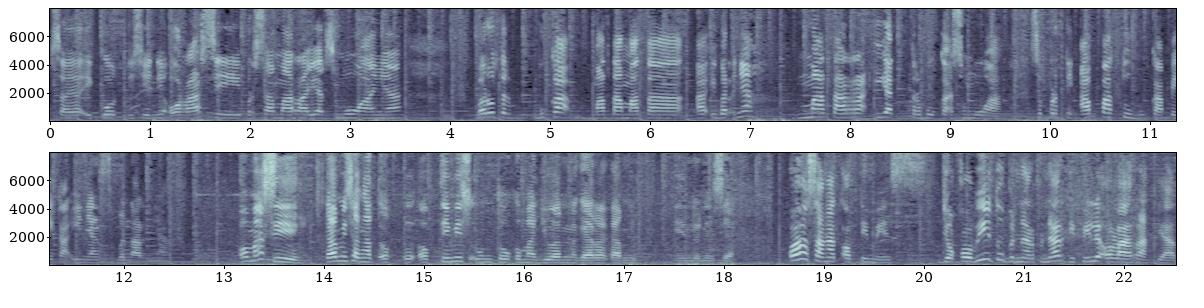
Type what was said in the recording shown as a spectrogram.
Saya ikut di sini orasi bersama rakyat semuanya. Baru terbuka mata-mata uh, ibaratnya mata rakyat terbuka semua. Seperti apa tubuh KPK ini yang sebenarnya. Oh masih, kami sangat optimis untuk kemajuan negara kami Indonesia. Oh sangat optimis. Jokowi itu benar-benar dipilih oleh rakyat.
